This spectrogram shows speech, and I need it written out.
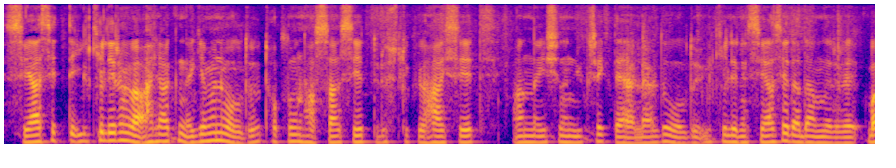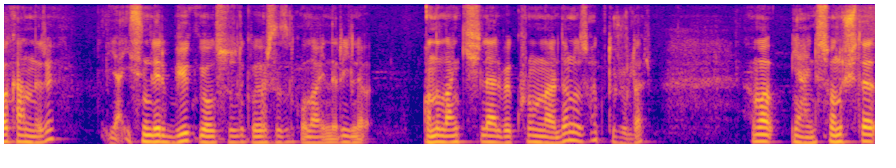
siyasette ilkelerin ve ahlakın egemen olduğu, toplumun hassasiyet, dürüstlük ve haysiyet anlayışının yüksek değerlerde olduğu ülkelerin siyaset adamları ve bakanları ya isimleri büyük yolsuzluk ve hırsızlık olaylarıyla anılan kişiler ve kurumlardan uzak dururlar. Ama yani sonuçta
